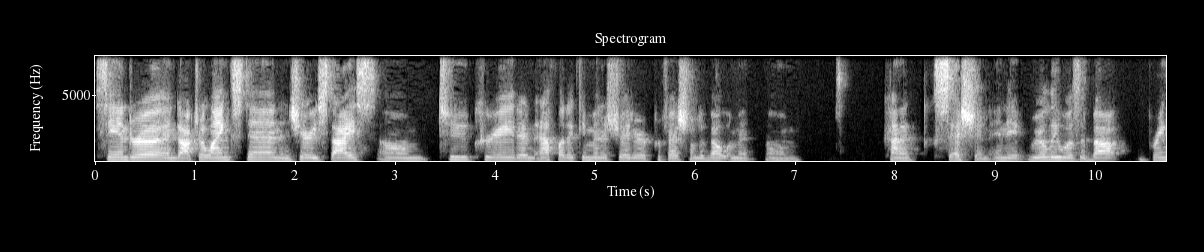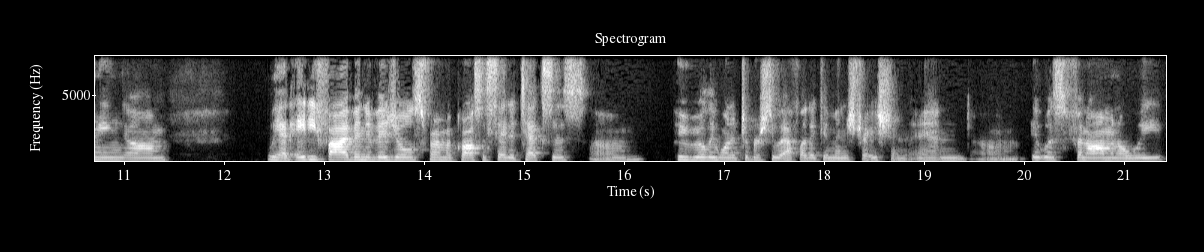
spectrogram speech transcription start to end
Sandra and Dr. Langston and Sherry Stice um, to create an athletic administrator professional development um, kind of session. And it really was about bringing, um, we had 85 individuals from across the state of Texas um, who really wanted to pursue athletic administration. And um, it was phenomenal. We,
